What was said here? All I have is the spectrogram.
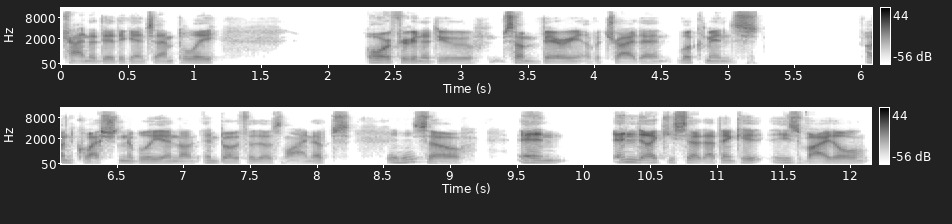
kind of did against Empoli, or if you're going to do some variant of a trident, Lookman's unquestionably in in both of those lineups. Mm-hmm. So and and like you said, I think he's vital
